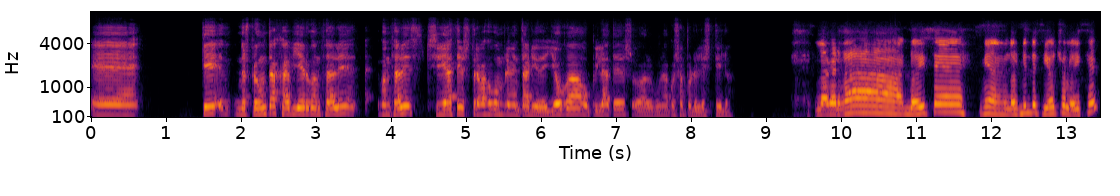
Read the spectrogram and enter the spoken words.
Eh, ¿qué, nos pregunta Javier González, González si haces trabajo complementario de yoga o pilates o alguna cosa por el estilo. La verdad, lo hice, mira, en el 2018 lo hice.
